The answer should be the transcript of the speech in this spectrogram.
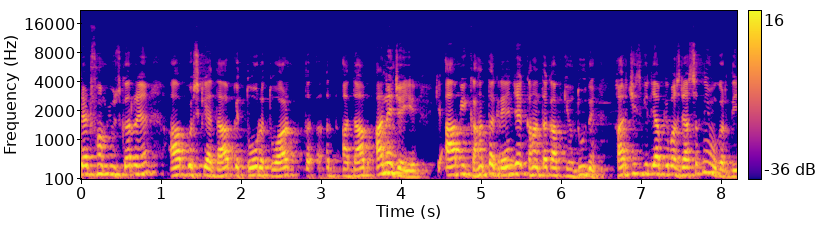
प्लेटफॉर्म यूज़ कर रहे हैं, आपको इसके आदाब के तौर अतवार आदाब आने चाहिए कि आपकी कहाँ तक रेंज है, कहाँ तक आपकी हदूद है। हर चीज़ के लिए आपके पास रियासत नहीं हो करती।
